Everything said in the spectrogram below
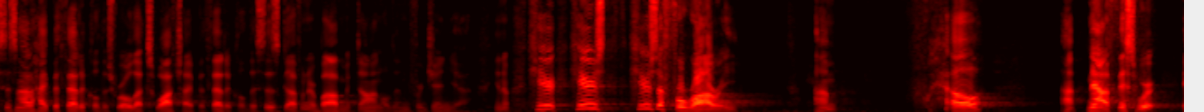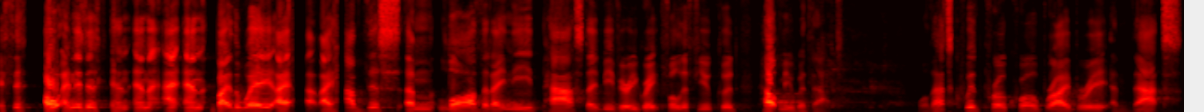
This is not a hypothetical, this Rolex watch hypothetical. This is Governor Bob McDonnell in Virginia. You know, here, here's, here's a Ferrari. Um, well, uh, now if this were, if this, oh, and, it, and, and, and by the way, I, I have this um, law that I need passed. I'd be very grateful if you could help me with that. Well, that's quid pro quo bribery, and that's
